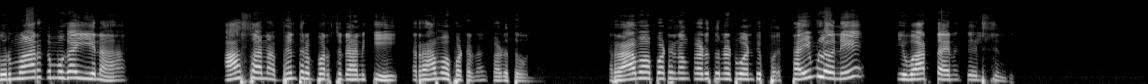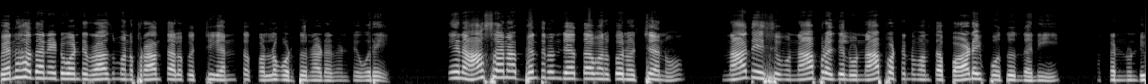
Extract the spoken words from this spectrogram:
దుర్మార్గముగా ఈయన ఆస్థాన అభ్యంతరపరచడానికి రామపట్టణం కడుతూ ఉన్నాడు. రామపట్టణం కడుతున్నటువంటి టైంలోనే ఈ వార్త ఆయనకు తెలిసింది. బెనహద్ అనేటువంటి రాజు మన ప్రాంతాలకు వచ్చి ఎంత కొల్లగొడుతున్నాడు అని అంటే ఒరే నేను ఆసాన అభ్యంతరం చేద్దామనుకొని వచ్చాను. నా దేశము నా ప్రజలు నా పట్టణం అంతా పాడైపోతుందని అక్కడి నుండి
